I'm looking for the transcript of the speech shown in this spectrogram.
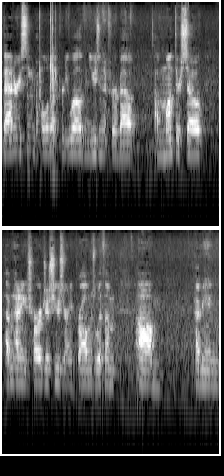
Batteries seem to hold up pretty well. I've been using it for about a month or so. Haven't had any charge issues or any problems with them. Um, I mean,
